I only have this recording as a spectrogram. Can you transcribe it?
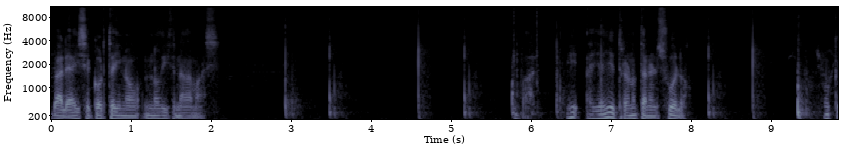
Vale, ahí se corta y no, no dice nada más. Vale. Y ahí hay otra nota en el suelo. Ok.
